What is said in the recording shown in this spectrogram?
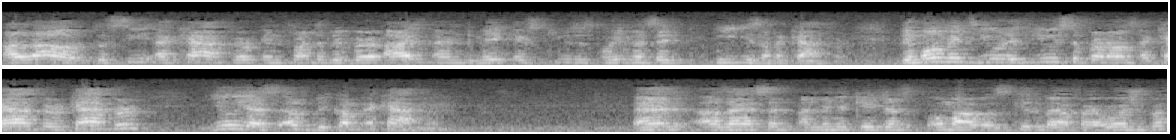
allowed to see a kafir in front of your very eyes and make excuses for him and say he is not a kafir. The moment you refuse to pronounce a kafir kafir, you yourself become a kafir. And as I said on many occasions, Omar was killed by a fire worshipper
